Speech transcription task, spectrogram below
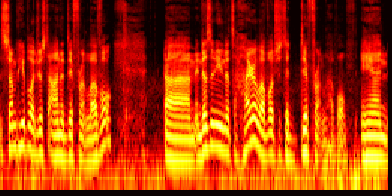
some people are just on a different level um, it doesn't mean that's a higher level, it's just a different level. And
